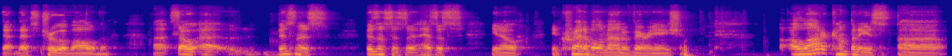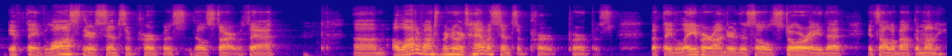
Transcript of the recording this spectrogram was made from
that, that's true of all of them. Uh, so uh, business businesses has this, you know, incredible amount of variation. A lot of companies, uh, if they've lost their sense of purpose, they'll start with that. Um, a lot of entrepreneurs have a sense of pur- purpose, but they labor under this old story that it's all about the money.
